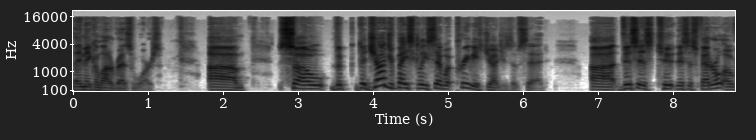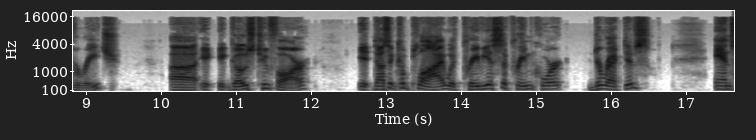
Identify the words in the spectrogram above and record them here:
They make a lot of reservoirs. Um, so the the judge basically said what previous judges have said. Uh, this is too this is federal overreach. Uh, it, it goes too far. It doesn't comply with previous Supreme Court directives, and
